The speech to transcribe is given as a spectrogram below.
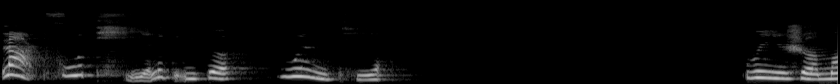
拉尔夫提了个一个问题：为什么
